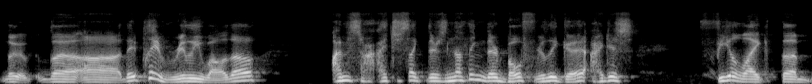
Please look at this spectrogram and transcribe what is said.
the the uh, they played really well though. I'm sorry. I just like there's nothing. They're both really good. I just feel like the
